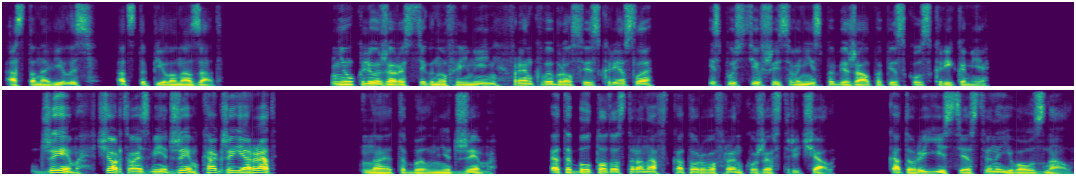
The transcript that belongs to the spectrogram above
Остановилась, отступила назад. Неуклюже расстегнув ремень, Фрэнк выбрался из кресла и, спустившись вниз, побежал по песку с криками. «Джим! Черт возьми, Джим! Как же я рад!» Но это был не Джим. Это был тот астронавт, которого Фрэнк уже встречал, который, естественно, его узнал.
